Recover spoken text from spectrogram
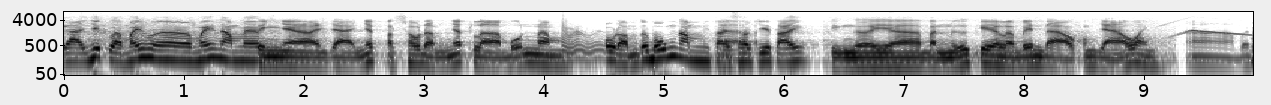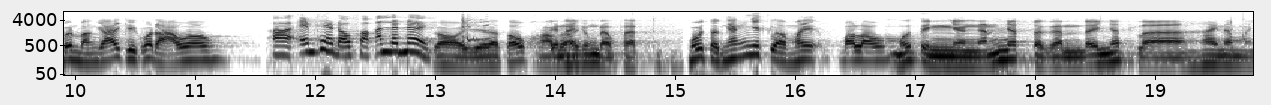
Dài nhất là mấy ờ, mấy năm em? Tình à, dài nhất và sâu đậm nhất là 4 năm. Sâu đậm tới 4 năm tại Dạ. sao chia tay? Thì người à, bạn nữ kia là bên đảo công giáo anh. À bên, bên bạn gái kia có đạo không? À, Em theo đạo Phật anh Linh ơi. Rồi vậy là tốt hợp bên này cũng đạo Phật mối tình ngắn nhất là mấy bao lâu? Mối tình à, ngắn nhất và gần đây nhất là hai năm anh.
